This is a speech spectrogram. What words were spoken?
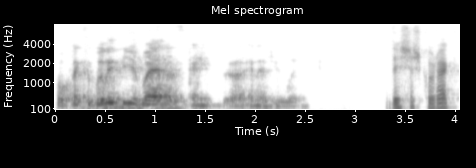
So flexibility, awareness, and energy awareness. This is correct.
